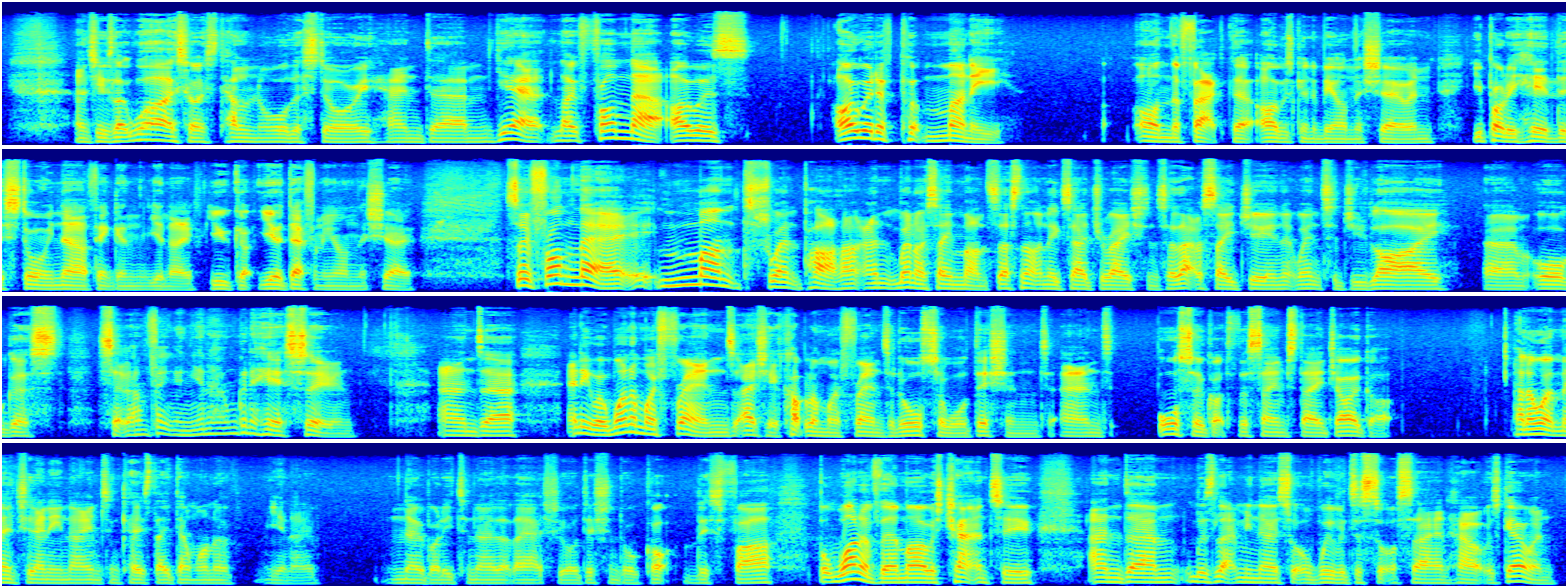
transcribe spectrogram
And she was like, why? So I was telling her all the story. And um, yeah, like from that, I was I would have put money on the fact that I was going to be on the show, and you probably hear this story now, thinking, you know, you got you're definitely on the show. So from there, months went past, and when I say months, that's not an exaggeration. So that was say June, it went to July, um, August. So I'm thinking, you know, I'm going to hear soon. And uh, anyway, one of my friends, actually a couple of my friends, had also auditioned and also got to the same stage I got. And I won't mention any names in case they don't want to, you know, nobody to know that they actually auditioned or got this far. But one of them I was chatting to and um, was letting me know sort of we were just sort of saying how it was going.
